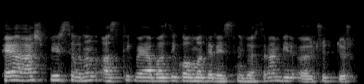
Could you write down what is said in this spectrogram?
pH bir sıvının asitik veya bazik olma derecesini gösteren bir ölçüttür.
